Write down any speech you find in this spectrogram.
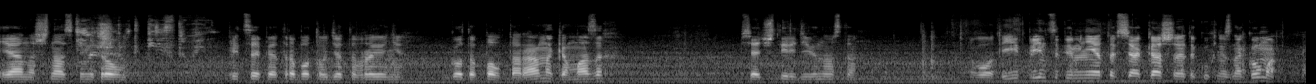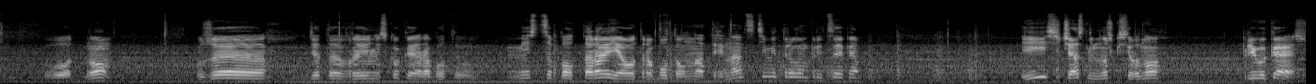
я на 16-метровом Маршрут перестроен. прицепе отработал где-то в районе года полтора на КАМАЗах 5490 вот и в принципе мне эта вся каша эта кухня знакома вот но уже где-то в районе сколько я работаю? Месяца полтора я вот работал на 13 метровом прицепе. И сейчас немножко все равно привыкаешь.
